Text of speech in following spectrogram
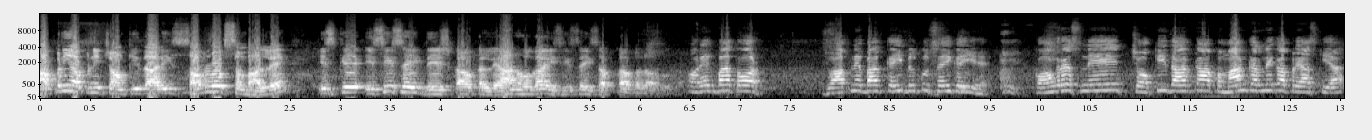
अपनी अपनी चौकीदारी सब लोग संभालें इसके इसी से ही देश का कल्याण होगा इसी से ही सबका भला होगा। और एक बात और जो आपने बात कही बिल्कुल सही कही है। कांग्रेस ने चौकीदार का अपमान करने का प्रयास किया।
